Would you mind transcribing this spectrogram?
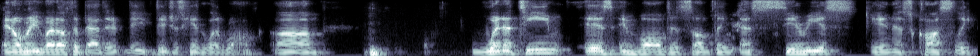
and already right off the bat, they they they just handle it wrong. Um, when a team is involved in something as serious and as costly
